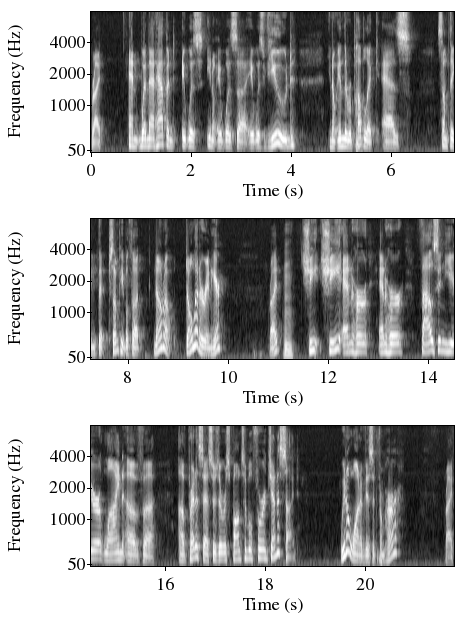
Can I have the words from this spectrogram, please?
Right. And when that happened, it was you know it was uh, it was viewed, you know, in the Republic as something that some people thought, no, no, don't let her in here. Right? She she and her and her thousand year line of uh, of predecessors are responsible for a genocide. We don't want a visit from her. Right?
